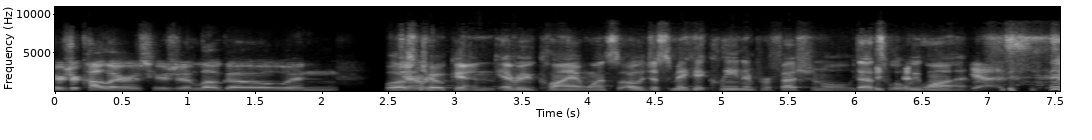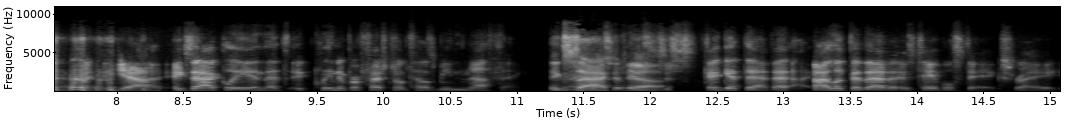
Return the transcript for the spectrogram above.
here's your colors, here's your logo and well, that's joking. Every client wants, oh, just make it clean and professional. That's what we want. yes. but, yeah, exactly. And that's clean and professional tells me nothing. Exactly. Right? yeah. Just, I get that. that. I looked at that as table stakes, right?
